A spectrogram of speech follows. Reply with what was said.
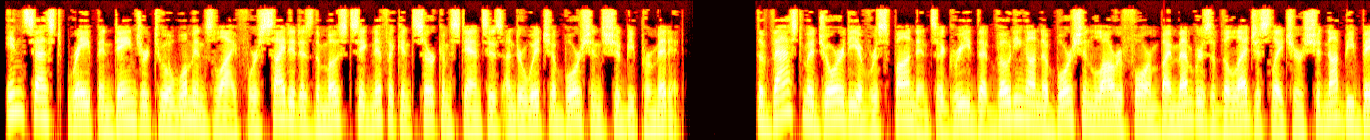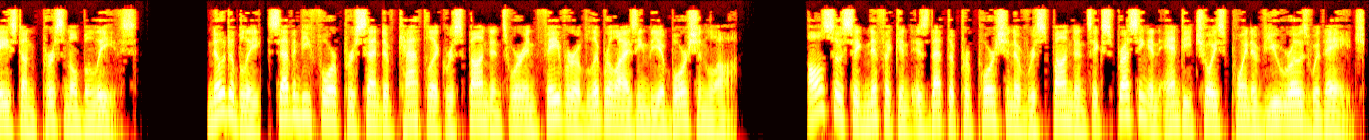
Incest, rape and danger to a woman's life were cited as the most significant circumstances under which abortions should be permitted. The vast majority of respondents agreed that voting on abortion law reform by members of the legislature should not be based on personal beliefs. Notably, 74% of Catholic respondents were in favor of liberalizing the abortion law. Also significant is that the proportion of respondents expressing an anti-choice point of view rose with age.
